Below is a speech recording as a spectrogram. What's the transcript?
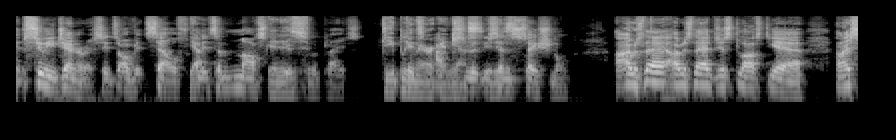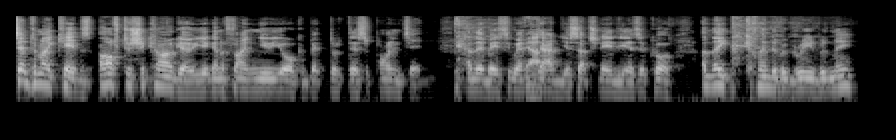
sui generis. It's of itself, Yeah. and it's a masterpiece It of a place Deeply it's American. absolutely yes, sensational. I was there. Yeah. I was there just last year, and I said to my kids, "After Chicago, you're going to find New York a bit disappointing." And they basically went, Yeah. "Dad, you're such an idiot," of course. And they kind of agreed with me.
